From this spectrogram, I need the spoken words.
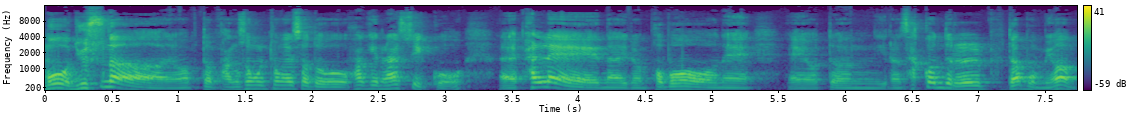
뭐 뉴스나 어떤 방송을 통해서도 확인을 할 수 있고 판례나 이런 법원의 어떤 이런 사건들을 보다 보면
